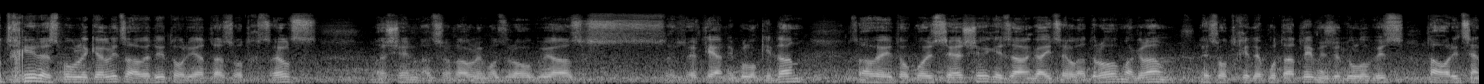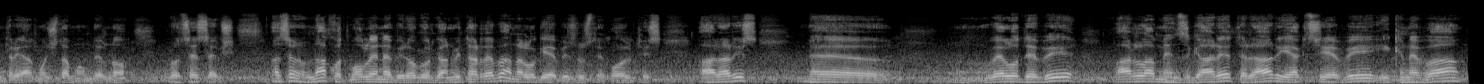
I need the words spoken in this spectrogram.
4 რესპუბლიკელი წავედით 2004 წელს მაშინ ნაციონალური მოძრაობა ერთიანი ბლოკიდან წავედით ოპოზიციაში, კი ძალიან გაიწელა დრო, მაგრამ ეს 4 დეპუტატი მიზიდულობის თავი ცენტრი აღმოჩნდა მომდევნო პროცესებში. ასე რომ ნახოთ მოვლენები როგორ განვითარდება, ანალოგიები ზუსტი ყოველთვის არ არის. მე ველოდები პარლამენტს გარეთ რა რეაქციები იქნება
